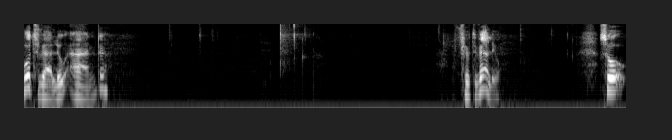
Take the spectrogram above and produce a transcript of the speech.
fourth value and fifth value. So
